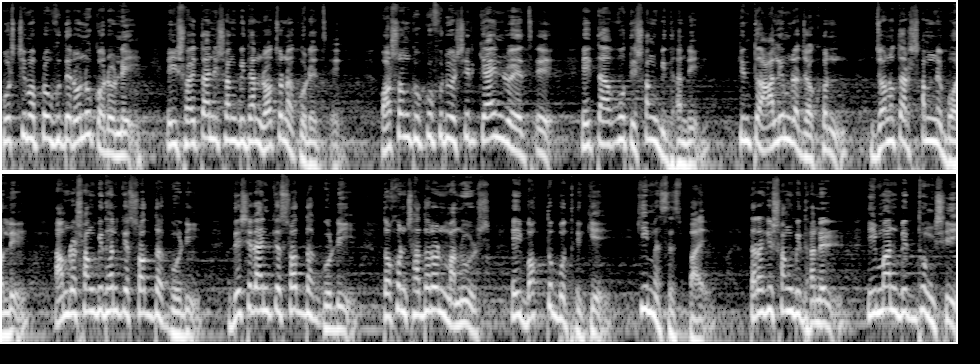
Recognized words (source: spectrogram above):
পশ্চিমা প্রভুদের অনুকরণে এই শয়তানি সংবিধান রচনা করেছে। অসংখ্য কুফুরি ও শিরকি আইন রয়েছে এই তাগতি সংবিধানে। কিন্তু আলিমরা যখন জনতার সামনে বলে, আমরা সংবিধানকে শ্রদ্ধা করি, দেশের আইনকে শ্রদ্ধা করি, তখন সাধারণ মানুষ এই বক্তব্য থেকে কি মেসেজ পায়? তারা কি সংবিধানের ইমান বিধ্বংসী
